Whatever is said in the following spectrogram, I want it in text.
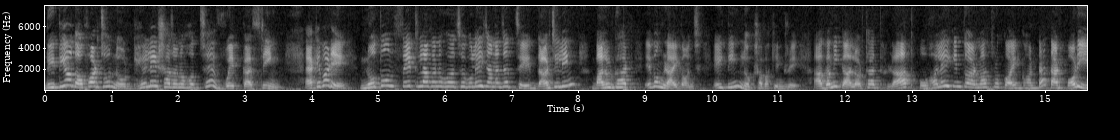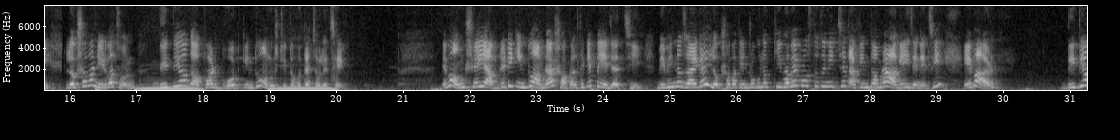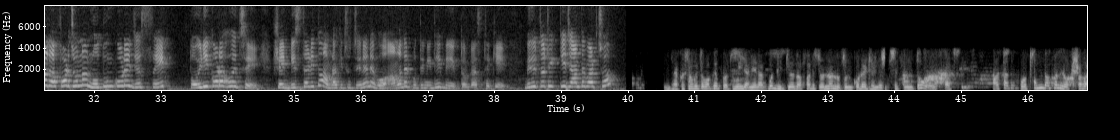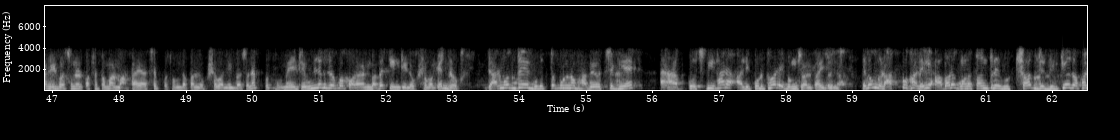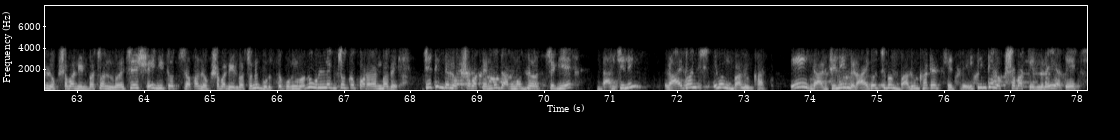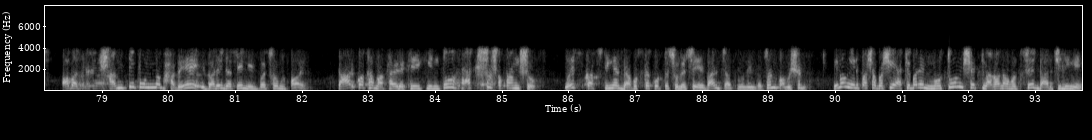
দ্বিতীয় দফার জন্য ঢেলে সাজানো হচ্ছে ওয়েবকাস্টিং একেবারে নতুন সেট লাগানো হয়েছে বলেই জানা যাচ্ছে দার্জিলিং, বালুরঘাট এবং রায়গঞ্জ এই তিন লোকসভা কেন্দ্রে। আগামীকাল অর্থাৎ রাত পোহালেই কিন্তু আর মাত্র কয়েক ঘণ্টা তারপরই লোকসভা নির্বাচন দ্বিতীয় দফার ভোট কিন্তু অনুষ্ঠিত হতে চলেছে। এবং সেই আপডেটই কিন্তু আমরা সকাল থেকে পেয়ে যাচ্ছি। বিভিন্ন জায়গায় লোকসভা কেন্দ্রগুলো কীভাবে প্রস্তুতি নিচ্ছে তা কিন্তু আমরা আগেই জেনেছি। এবার দ্বিতীয় দফার জন্য নতুন করে যে সেট তৈরি করা হয়েছে, সেই বিস্তারিত আমরা কিছু জেনে নেব আমাদের প্রতিনিধি বিদীপ্তর কাছ থেকে। বিদীপ্ত, ঠিক কি জানতে পারছ? দেখো সবই তোমাকে প্রথমেই জানিয়ে রাখব, দ্বিতীয় দফার জন্য নতুন করে ঢেলে কিন্তু অর্থাৎ প্রথম দফার লোকসভা নির্বাচনের কথা তোমার মাথায় আছে, প্রথম দফার লোকসভা নির্বাচনে প্রথমে যে উল্লেখযোগ্য পরায়ণভাবে তিনটি লোকসভা কেন্দ্র। যার মধ্যে গুরুত্বপূর্ণ ভাবে হচ্ছে গিয়ে কোচবিহার, আলিপুরদুয়ার এবং জলপাইগুড়ি। এবং রাত পোহালেই আবারও গণতন্ত্রের উৎসব যে দ্বিতীয় দফার লোকসভা নির্বাচন রয়েছে, সেই দ্বিতীয় দফার লোকসভা নির্বাচনে গুরুত্বপূর্ণভাবে উল্লেখযোগ্য পরায়ণভাবে যে তিনটে লোকসভা কেন্দ্র, যার মধ্যে হচ্ছে গিয়ে দার্জিলিং, রায়গঞ্জ এবং বালুরঘাট। এই দার্জিলিং, রায়গঞ্জ এবং বালুরঘাটের ক্ষেত্রে এই তিনটে লোকসভা কেন্দ্রে যাতে অবাধ, শান্তিপূর্ণভাবে এবারে যাতে নির্বাচন হয়, তার কথা মাথায় রেখেই কিন্তু একশো শতাংশ ওয়েবকাস্টিং এর ব্যবস্থা করতে চলেছে এবার জাতীয় নির্বাচন কমিশন। এবং এর পাশাপাশি একেবারে নতুন সেট লাগানো হচ্ছে দার্জিলিং এ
